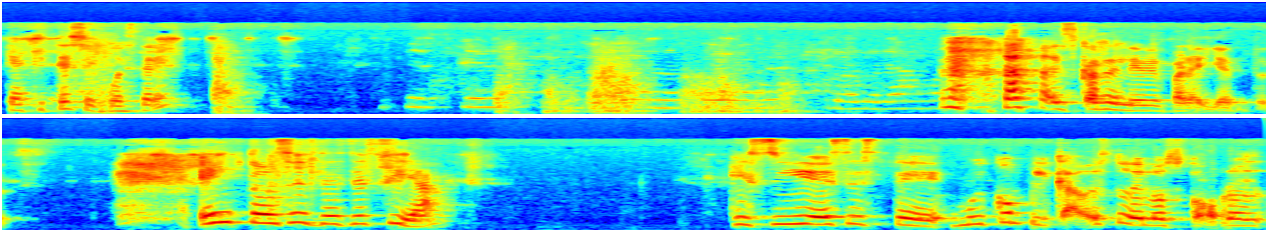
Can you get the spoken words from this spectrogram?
que aquí te secuestre? Es leve para allá entonces. Entonces les decía que sí es este, muy complicado esto de los cobros,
